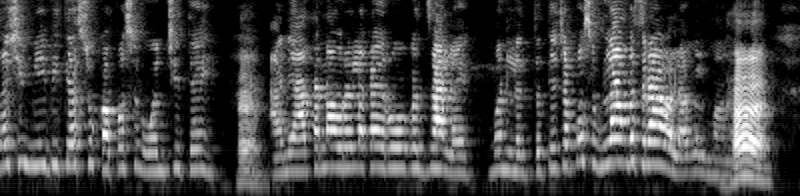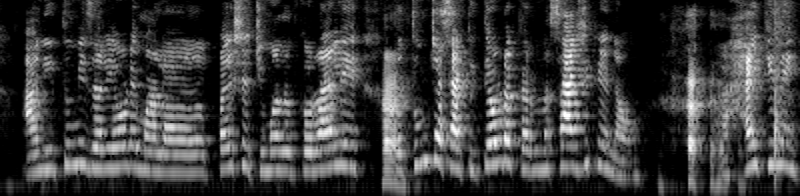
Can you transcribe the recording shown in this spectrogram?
तशी मी बी त्या सुखापासून वंचित आहे. हा. आणि आता नवऱ्याला काय रोगच झालाय म्हणलं तर त्याच्यापासून लांबच राहावं लागेल मला. हा. आणि तुम्ही जर एवढे मला पैशाची मदत करू राहिले हा. तर तुमच्यासाठी तेवढं करणं साहजिक आहे ना हो. आहे की नाही?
